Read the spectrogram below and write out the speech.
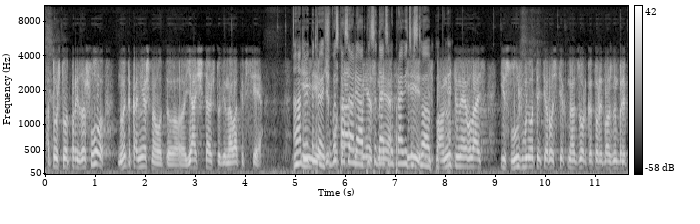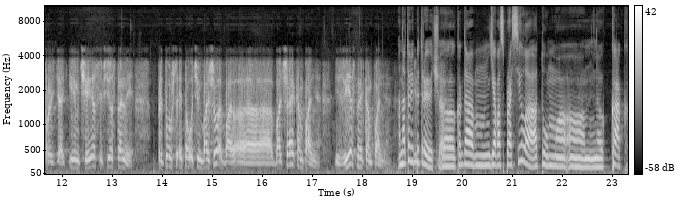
А то, что вот произошло, ну, это, конечно, вот э, я считаю, что виноваты все. Анатолий И Петрович, вы сказали о председателе правительства. И исполнительная власть, и службы вот эти Ростехнадзор, которые должны были проводить, и МЧС, и все остальные. При том, что это очень большой, бо- э, большая компания, известная компания. Анатолий И- Петрович, да. э, когда я вас спросила о том, э, как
